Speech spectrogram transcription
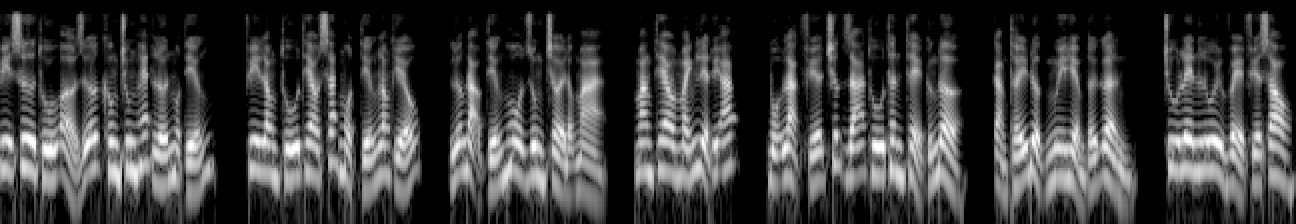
Phi sư thú ở giữa không trung hét lớn một tiếng, phi long thú theo sát một tiếng long khiếu, lưỡng đạo tiếng hô rung trời động mà, mang theo mãnh liệt uy áp, bộ lạc phía trước dã thú thân thể cứng đờ, cảm thấy được nguy hiểm tới gần, chu lên lui về phía sau,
